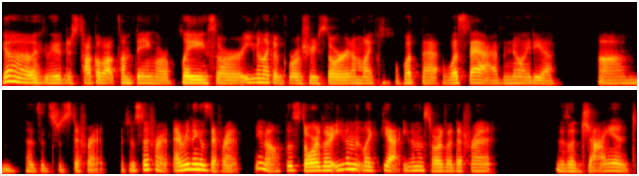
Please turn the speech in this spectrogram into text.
Yeah, like they just talk about something or a place or even like a grocery store, and I'm like, "What that? What's that?" I have no idea. Um, because it's just different. It's just different. Everything is different. You know, the stores are even like, yeah, even the stores are different. There's a giant,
